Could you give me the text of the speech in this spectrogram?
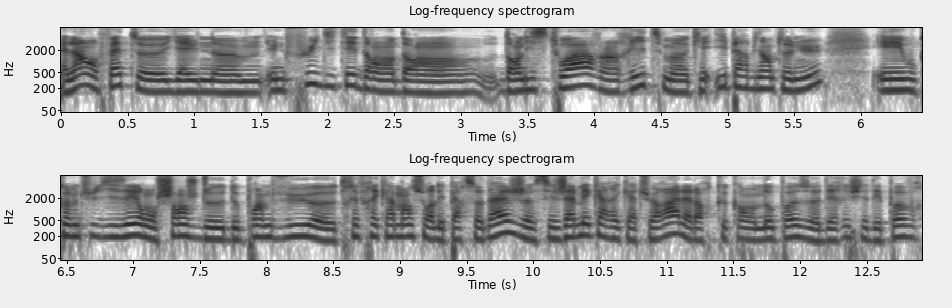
Et là en fait euh, il y a une, une fluidité dans, dans, dans l'histoire un rythme qui est hyper bien tenu et où comme tu disais on change de, de point de vue très fréquemment sur les personnages. C'est jamais caricatural alors que quand on oppose des riches et des pauvres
